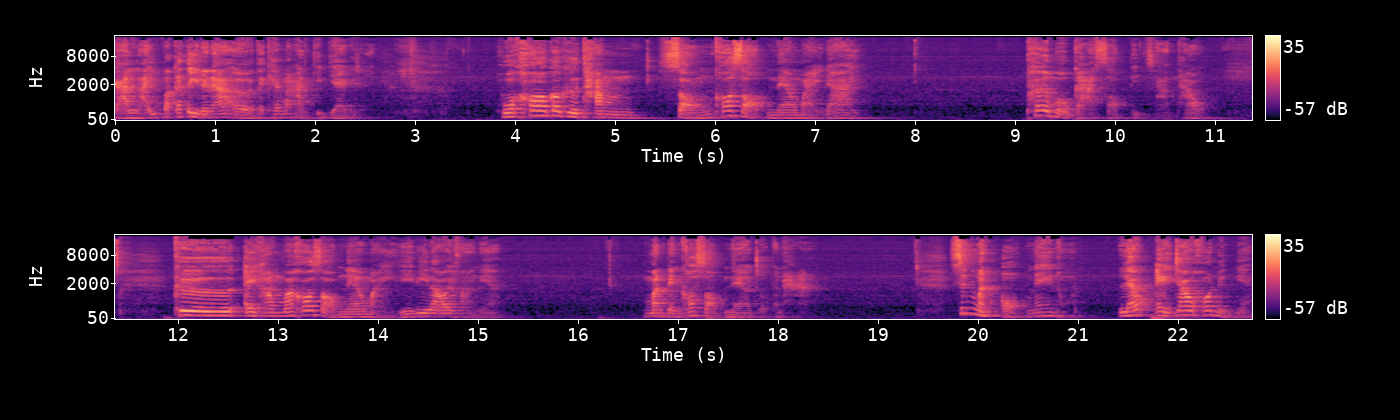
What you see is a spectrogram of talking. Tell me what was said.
การณ์ไลฟ์ปกติเลยนะเออแต่แค่มาอัดคลิปแยกเฉยหัวข้อก็คือทำสองข้อสอบแนวใหม่ได้ เพิ่มโอกาสสอบติดสามเท่า คือไอ้คำว่าข้อสอบแนวใหม่ที่พี่เล่าให้ฟังเนี่ยมันเป็นข้อสอบแนวโจทย์ปัญหา ซึ่งมันออกแน่นอน แล้วไอ้เจ้าข้อหนึ่งเนี่ย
